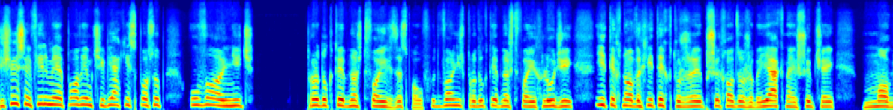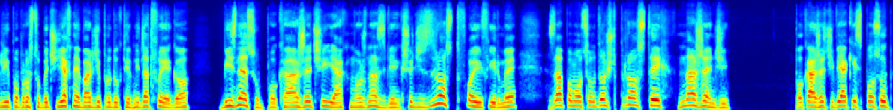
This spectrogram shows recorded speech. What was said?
dzisiejszym filmie powiem Ci, w jaki sposób uwolnić produktywność Twoich zespołów, uwolnić produktywność Twoich ludzi i tych nowych, i tych, którzy przychodzą, żeby jak najszybciej mogli po prostu być jak najbardziej produktywni dla Twojego biznesu. Pokażę Ci, jak można zwiększyć wzrost Twojej firmy za pomocą dość prostych narzędzi. Pokażę Ci, w jaki sposób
